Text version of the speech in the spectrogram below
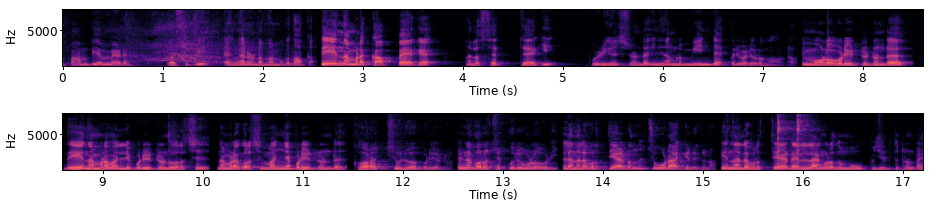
അപ്പം അമ്പി അമ്മയുടെ റെസിപ്പി എങ്ങനെയുണ്ടെന്ന് നമുക്ക് നോക്കാം. ഈ നമ്മുടെ കപ്പയൊക്കെ നല്ല സെറ്റാക്കി പുഴുങ്ങി വെച്ചിട്ടുണ്ട്. ഇനി നമ്മൾ മീനിന്റെ പരിപാടി തുടങ്ങാം കേട്ടോ. മുളക് പൊടി ഇട്ടിട്ടുണ്ട്. ദേ നമ്മുടെ മല്ലിപ്പൊടി ഇട്ടിട്ടുണ്ട് കുറച്ച്. നമ്മുടെ കുറച്ച് മഞ്ഞപ്പൊടി ഇട്ടിട്ടുണ്ട്. കുറച്ച് ഉലുവപ്പൊടി ഇട്ടു പിന്നെ കുറച്ച് കുരുമുളക് പൊടി. എല്ലാം നല്ല വൃത്തിയായിട്ടൊന്ന് ചൂടാക്കി എടുക്കണം ഈ നല്ല വൃത്തിയായിട്ട് എല്ലാം കൂടെ ഒന്ന് മൂപ്പിച്ചെടുത്തിട്ടുണ്ട്.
